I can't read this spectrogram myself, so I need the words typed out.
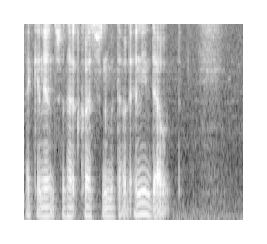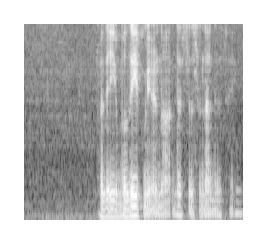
I can answer that question without any doubt. Whether you believe me or not, this is another thing.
